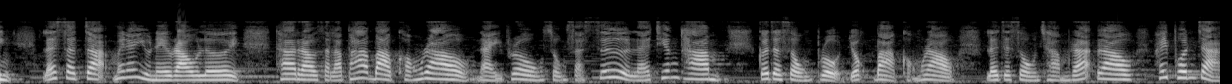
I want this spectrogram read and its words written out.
ง และสัจจะไม่ได้อยู่ในเราเลย ถ้าเราสารภาพบาปของเราในพระองค์ทรงสัตย์ซื่อและเที่ยงธรรม ก็จะทรงโปรดยกบาปของเรา และจะทรงชำระเราให้พ้นจาก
